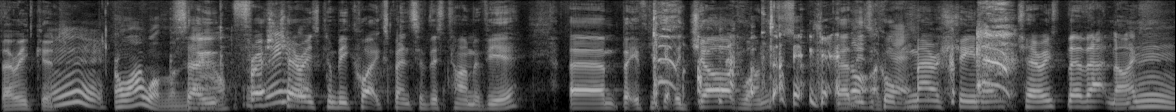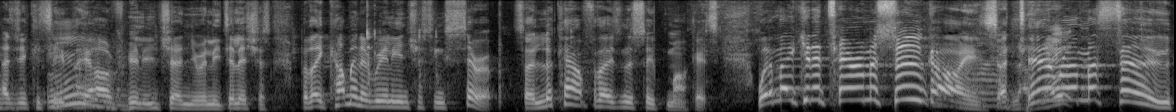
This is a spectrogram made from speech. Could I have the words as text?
Very good. Oh, I want them So now. fresh Really cherries can be quite expensive this time of year, um, but if you get the jarred ones, uh, these are Not called again. maraschino cherries. They're that nice, as you can see. They are really genuinely delicious, but they come in a really interesting syrup. So look out for those in the supermarkets. We're making a tiramisu, guys. A tiramisu,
